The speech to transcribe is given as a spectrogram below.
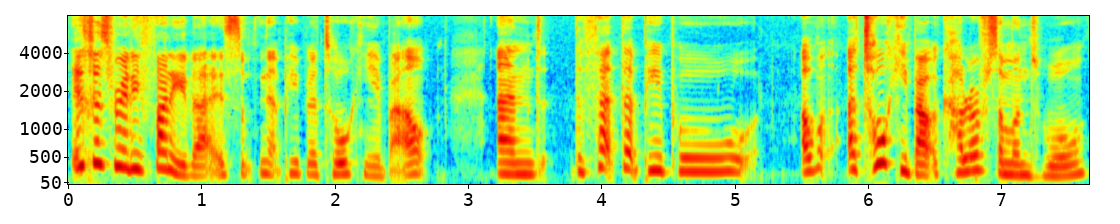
it's just really funny that it's something that people are talking about and the fact that people are, are talking about a color of someone's wall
